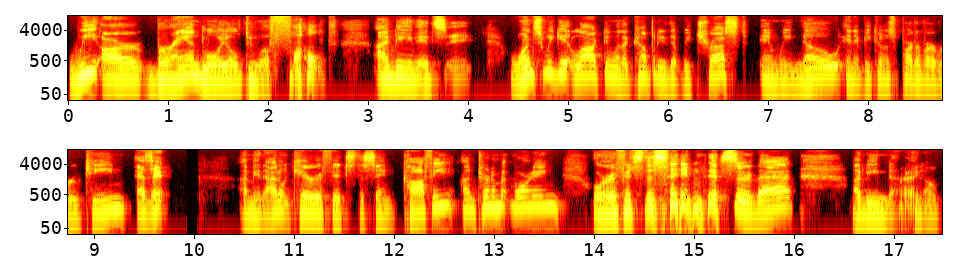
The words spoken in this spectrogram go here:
We are brand loyal to a fault. I mean, it's it, once we get locked in with a company that we trust and we know, and it becomes part of our routine. As it, I mean, I don't care if it's the same coffee on tournament morning or if it's the same this or that. I mean, right. you know,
